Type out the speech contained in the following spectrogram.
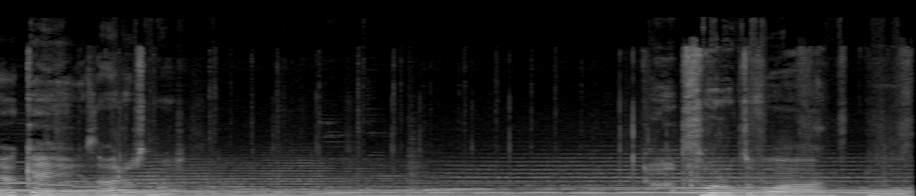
Окей, зараз нас. Сорок два. О.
